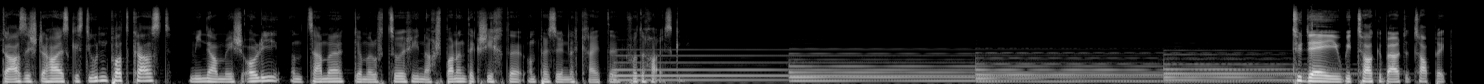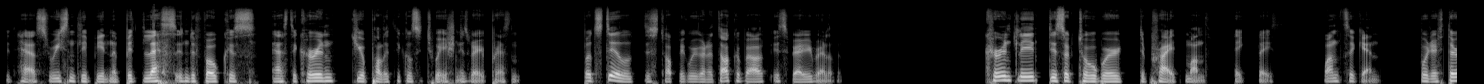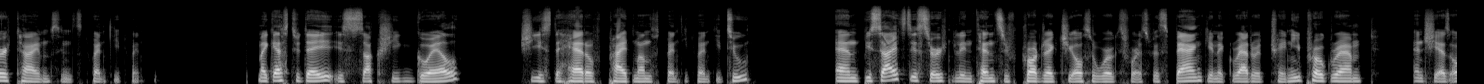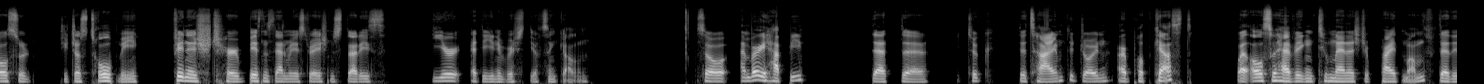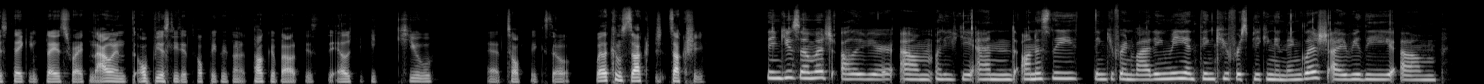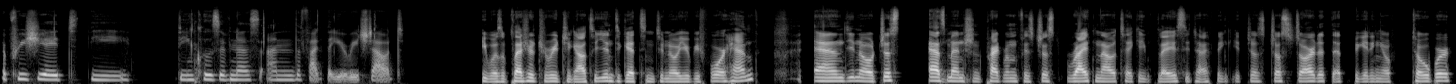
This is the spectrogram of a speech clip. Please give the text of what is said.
Das ist der HSG Student Podcast. Mein Name ist Olli und zusammen gehen wir auf die Suche nach spannenden Geschichten und Persönlichkeiten von der HSG. Today we talk about a topic that has recently been a bit less in the focus as the current geopolitical situation is very present. But still, this topic we're going to talk about is very relevant. Currently, this October, the Pride Month takes place once again for the third time since 2020. My guest today is Sakshi Goel. She is the head of Pride Month 2022. And besides this certainly intensive project, she also works for a Swiss bank in a graduate trainee program. And she has also, she just told me, finished her business administration studies here at the University of St. Gallen. So I'm very happy that uh, she took the time to join our podcast while also having to manage the Pride Month that is taking place right now. And obviously, the topic we're going to talk about is the LGBTQ uh, topic. So, welcome, Sakshi. Thank you so much, Olivier. Um, Olivier, and honestly, thank you for inviting me, and thank you for speaking in English. I really um, appreciate the the inclusiveness and the fact that you reached out. It was a pleasure to reaching out to you and to getting to know you beforehand. And you know, just as mentioned, Pride Month is just right now taking place. It I think it just just started at the beginning of October.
